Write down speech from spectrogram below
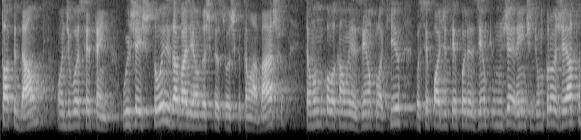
top-down, onde você tem os gestores avaliando as pessoas que estão abaixo, Então vamos colocar um exemplo aqui. Você pode ter, por exemplo, um gerente de um projeto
